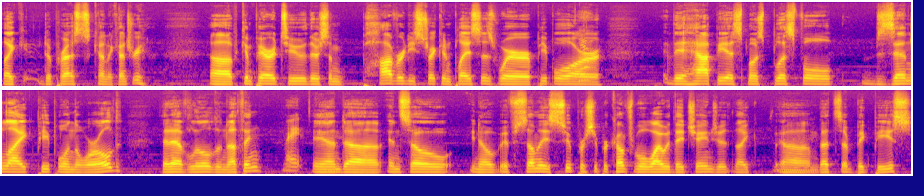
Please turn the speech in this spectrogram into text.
like depressed kind of country. Uh, compared to there's some poverty-stricken places where people are the happiest, most blissful, zen-like people in the world that have little to nothing. right. And uh, and so you know, if somebody's super super comfortable, why would they change it? Like um, that's a big piece.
